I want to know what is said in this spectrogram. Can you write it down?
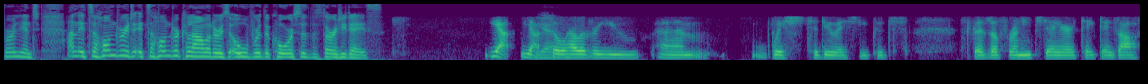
brilliant. And it's a hundred it's a hundred kilometers over the course of the thirty days. yeah, yeah Yeah. so however you um wish to do it you could split it up run each day or take days off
